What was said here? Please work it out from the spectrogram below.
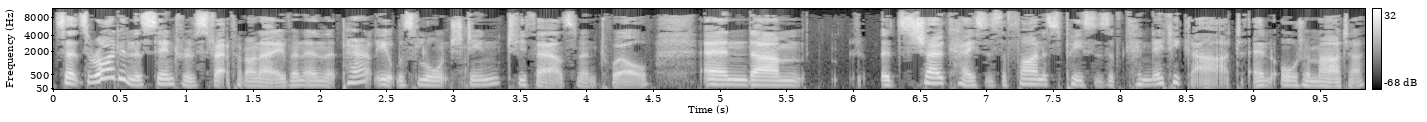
so it's right in the centre of Stratford on Avon, and apparently it was launched in 2012, and um, it showcases the finest pieces of kinetic art and automata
